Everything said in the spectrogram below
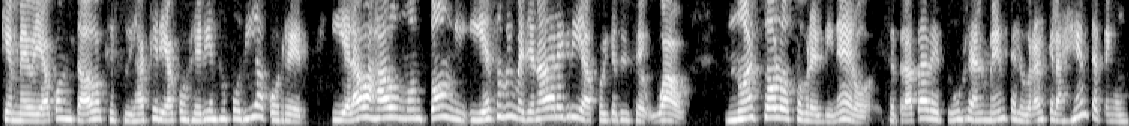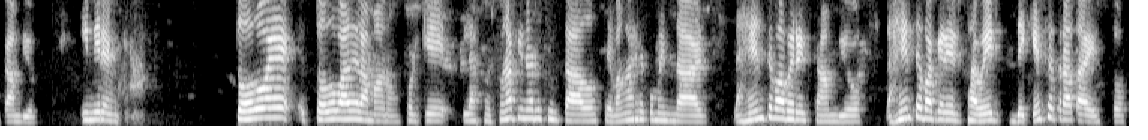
que me había contado que su hija quería correr y él no podía correr. Y él ha bajado un montón y, eso a mí me llena de alegría porque tú dices, wow, no es solo sobre el dinero, se trata de tú realmente lograr que la gente tenga un cambio. Y miren, todo, es, todo va de la mano porque las personas tienen resultados, te van a recomendar, la gente va a ver el cambio, la gente va a querer saber de qué se trata esto.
